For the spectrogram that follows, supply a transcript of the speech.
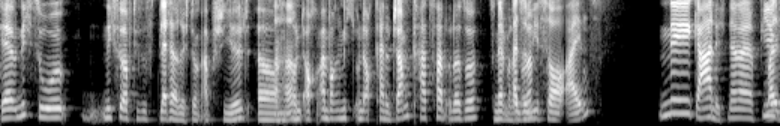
der nicht so nicht so auf diese Splatter-Richtung abschielt ähm, und auch einfach nicht und auch keine Jump Cuts hat oder so. So nennt man das. also oder? wie Saw 1? Nee, gar nicht. Nein, nein, viel, Weil viel,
